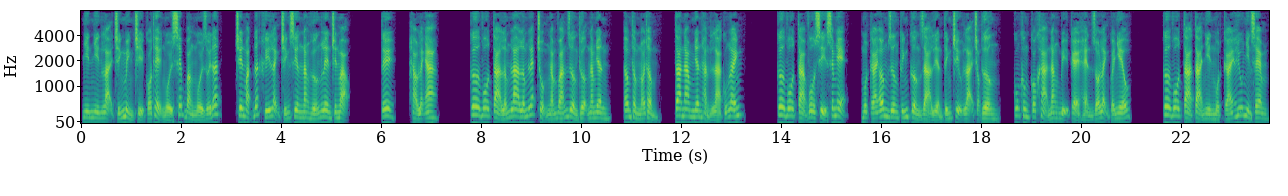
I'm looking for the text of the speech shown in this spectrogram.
nhìn nhìn lại chính mình chỉ có thể ngồi xếp bằng ngồi dưới đất, trên mặt đất khí lạnh chính siêng năng hướng lên trên mạo. T. Hảo lạnh A. Cơ vô tả lấm la lấm lét trộm ngắm ván giường thượng nam nhân, âm thầm nói thầm, ta nam nhân hẳn là cũng lãnh. Cơ vô tả vô sỉ xem nhẹ, một cái âm dương kính cường giả liền tính chịu lại trọng thương, cũng không có khả năng bị kẻ hèn gió lạnh quấy nhiễu. Cơ vô tả tả nhìn một cái hữu nhìn xem,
